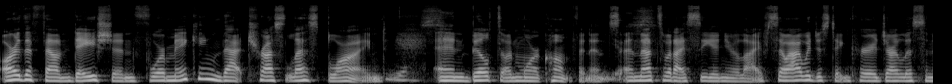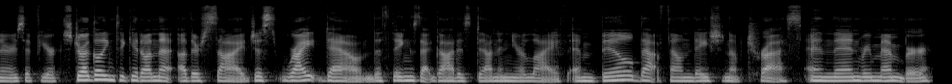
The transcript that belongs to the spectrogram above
are the foundation for making that trust less blind yes. and built on more confidence. Yes. And that's what I see in your life. So I would just encourage our listeners if you're struggling to get on that other side, just write down the things that God has done in your life and build that foundation of trust. And then remember,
